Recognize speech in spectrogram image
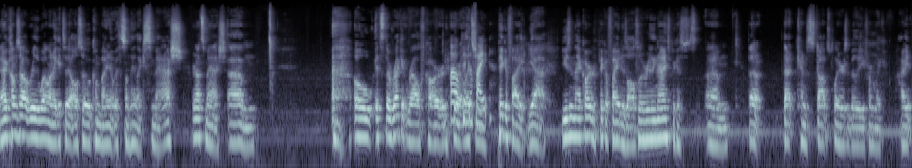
and it comes out really well and i get to also combine it with something like smash or not smash um oh it's the wreck it ralph card oh pick a fight pick a fight yeah using that card to pick a fight is also really nice because um that that kind of stops players ability from like high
